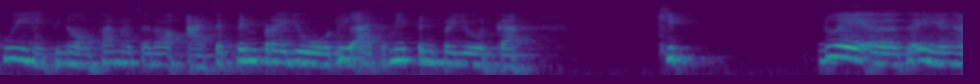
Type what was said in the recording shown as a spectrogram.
คุยให้พี่น้องฟังนะจ๊ะเนาะอาจจะเป็นประโยชน์หรืออาจจะไม่เป็นประโยชน์กะคิด ด้วยเออก็เองยังไง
